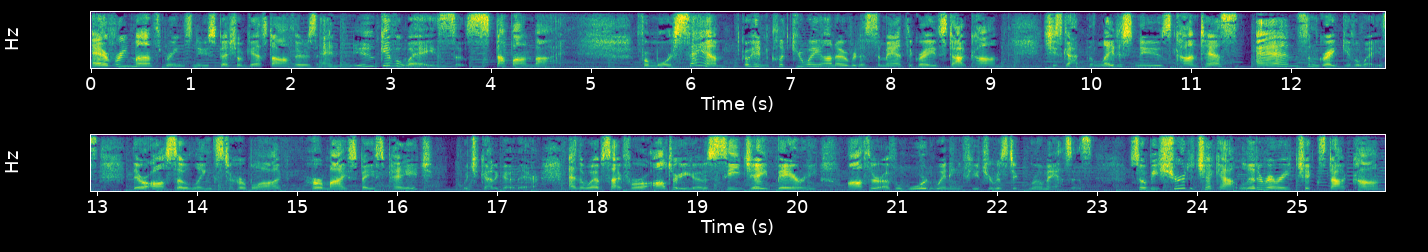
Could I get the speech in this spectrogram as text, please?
Every month brings new special guest authors and new giveaways, so stop on by. For more Sam, go ahead and click your way on over to SamanthaGraves.com. She's got the latest news, contests, and some great giveaways. There are also links to her blog, her MySpace page, which you got to go there. And the website for our alter ego, C.J. Barry, author of award winning futuristic romances. So be sure to check out literarychicks.com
